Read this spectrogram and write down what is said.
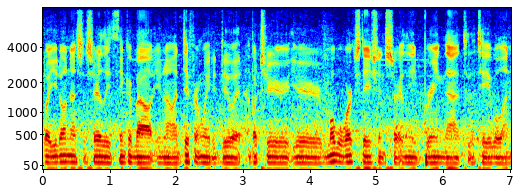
but you don't necessarily think about you know a different way to do it. But your your mobile workstations certainly bring that to the table and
